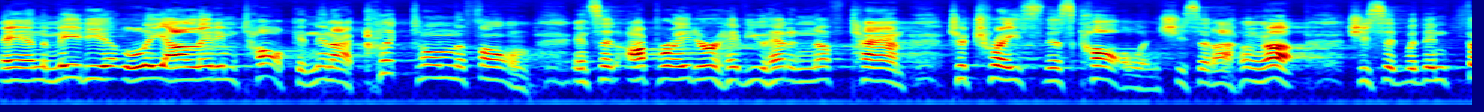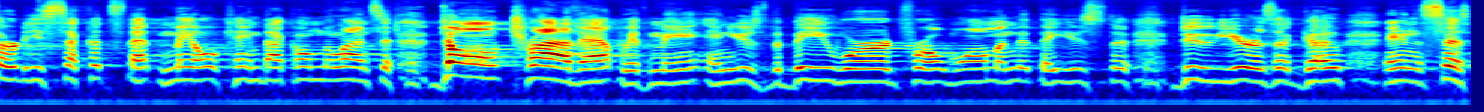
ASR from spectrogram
And immediately I let him talk. And then I clicked on the phone and said, Operator, have you had enough time to trace this call? And she said, I hung up. She said, within 30 seconds, that male came back on the line and said, Don't try that with me, and used the B word for a woman that they used to do years ago. And says,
